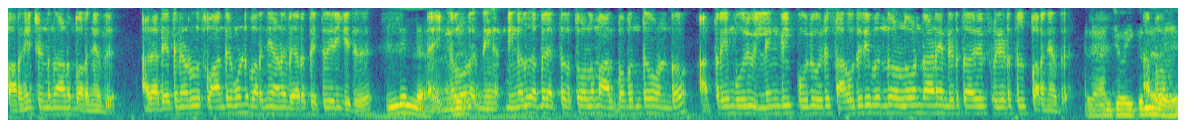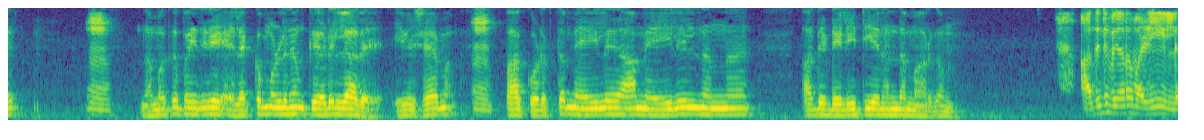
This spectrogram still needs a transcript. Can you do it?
പറഞ്ഞിട്ടുണ്ടെന്നാണ് പറഞ്ഞത്. അത് അദ്ദേഹത്തിനോടുള്ള സ്വാതന്ത്ര്യം കൊണ്ട് പറഞ്ഞാണ് വേറെ തെറ്റിദ്ധരിക്കരുത്. നിങ്ങളോട് നിങ്ങൾ തമ്മിൽ എത്രത്തോളം ആത്മബന്ധം ഉണ്ടോ അത്രയും പോലും ഇല്ലെങ്കിൽ പോലും ഒരു സഹോദരി ബന്ധം ഉള്ളതുകൊണ്ടാണ് എന്റെ അടുത്ത് ആ ഒരു ഫ്രീഡത്തിൽ പറഞ്ഞത്. ഞാൻ ചോദിക്കുന്നത് ഉം. നമുക്കിപ്പോൾ ഇതിൽ ഇലക്കും മുള്ളിനും കേടില്ലാതെ ഈ വിഷയം ഇപ്പൊ കൊടുത്ത മെയിൽ ആ മെയിലിൽ നിന്ന് അത് ഡെലീറ്റ് ചെയ്യാൻ എന്താ മാർഗം? അതിന് വേറെ വഴിയില്ല.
